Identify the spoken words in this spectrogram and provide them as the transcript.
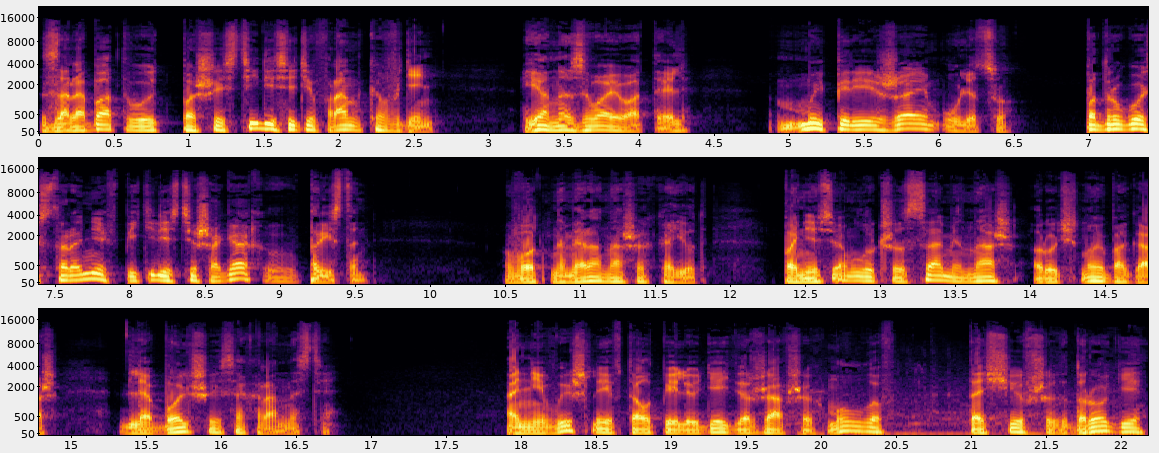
зарабатывают по 60 франков в день. Я называю отель. Мы переезжаем улицу. По другой стороне, в 50 шагах, пристань. Вот номера наших кают. Понесем лучше сами наш ручной багаж для большей сохранности. Они вышли и в толпе людей, державших муллов, тащивших дроги,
